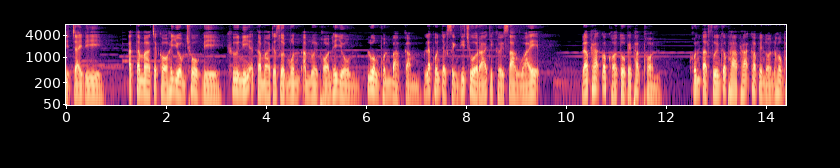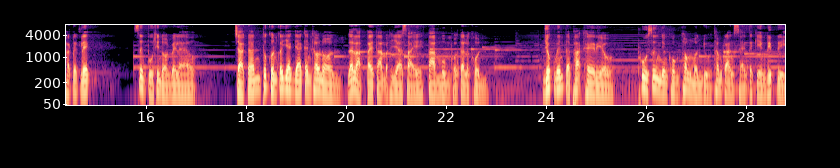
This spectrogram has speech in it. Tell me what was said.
จิตใจดี อัตมาจะขอให้โยมโชคดี คืนนี้อัตมาจะสวดมนต์อำนวยพรให้โยม ล่วงพ้นบาปกรรม และพ้นจากสิ่งที่ชั่วร้ายที่เคยสร้างไว้ แล้วพระก็ขอตัวไปพักผ่อน คนตัดฟืนก็พาพระเข้าไปนอนในห้องพักเล็กๆ ซึ่งปูที่นอนไว้แล้ว จากนั้นทุกคนก็แยกย้ายกันเข้านอน และหลับไปตามอัธยาศัยตามมุมของแต่ละคน ยกเว้นแต่พระไคเรียว ผู้ซึ่งยังคงท่องมนอยู่ท่ามกลางแสงตะเกียงริบรี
